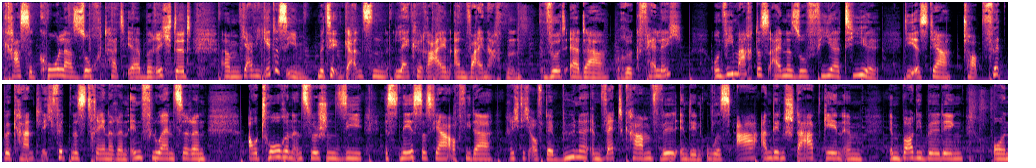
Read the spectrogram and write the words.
krasse Cola-Sucht, hat er berichtet. Ähm, ja, wie geht es ihm mit den ganzen Leckereien an Weihnachten? Wird er da rückfällig? Und wie macht es eine Sophia Thiel? Die ist ja topfit bekanntlich, Fitnesstrainerin, Influencerin, Autorin inzwischen. Sie ist nächstes Jahr auch wieder richtig auf der Bühne im Wettkampf, will in den USA an den Start gehen im, im Bodybuilding. Und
